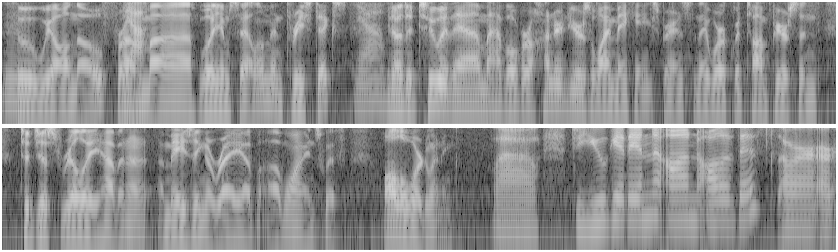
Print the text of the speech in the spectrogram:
who we all know from Yeah. uh, Williams Selyem and Three Sticks. Yeah. You know, the two of them have over 100 years of winemaking experience, and they work with Tom Pearson to just really have an uh, amazing array of, of wines with all award winning. Wow. Do you get in on all of this, or, or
